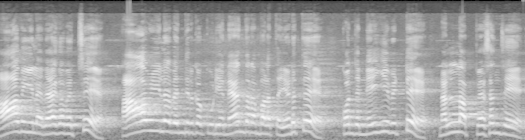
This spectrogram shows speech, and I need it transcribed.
ஆவியில் வேக வச்சு ஆவியில் வெந்திருக்கக்கூடிய நேந்திரம் பழத்தை எடுத்து கொஞ்சம் நெய் விட்டு நல்லா பிசைஞ்சு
